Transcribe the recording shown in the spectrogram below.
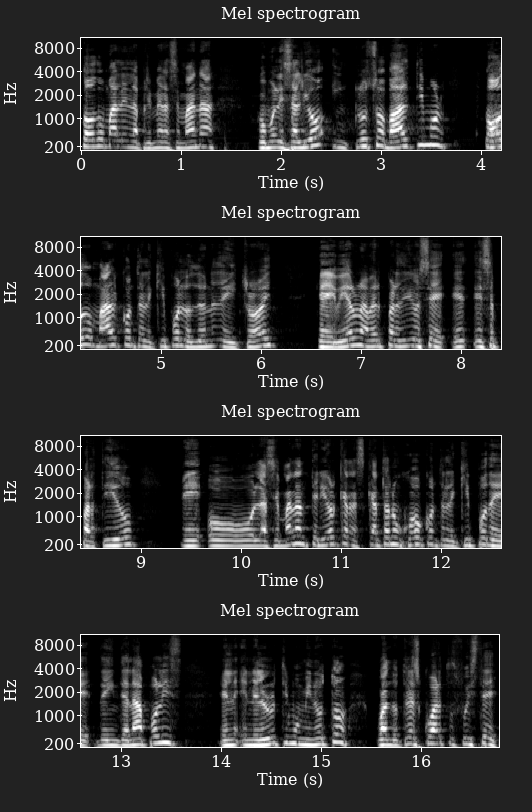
todo mal en la primera semana, como le salió incluso a Baltimore, todo mal contra el equipo de los Leones de Detroit, que debieron haber perdido ese, e, ese partido, eh, o la semana anterior que rescatan un juego contra el equipo de, de Indianapolis en, el último minuto, cuando tres cuartos fuiste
